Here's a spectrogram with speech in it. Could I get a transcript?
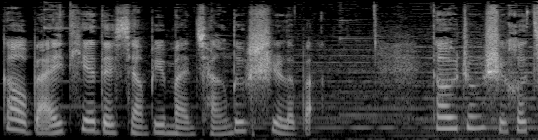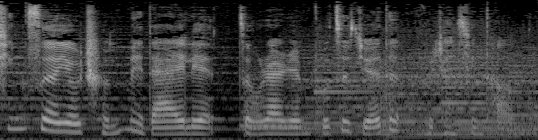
告白贴的想必满墙都是了吧？高中时候青涩又纯美的爱恋，总让人不自觉的非常心疼。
